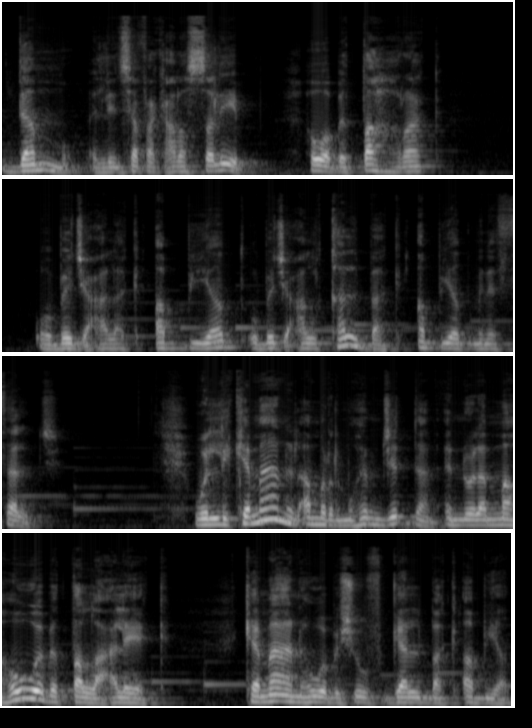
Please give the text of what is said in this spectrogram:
دمه اللي انسفك على الصليب هو بيطهرك وبيجعلك أبيض وبيجعل قلبك أبيض من الثلج. واللي كمان الأمر المهم جدا أنه لما هو بيطلع عليك كمان هو بشوف قلبك أبيض.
